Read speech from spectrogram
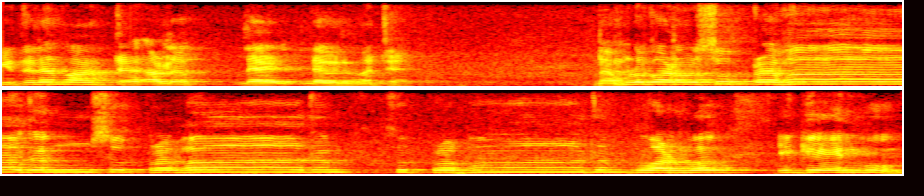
ഇതിനെ മാറ്റ ആൾ ലെവൽ മാറ്റുക നമ്മൾ പാടുമ്പോൾ സുപ്രഭാതം സുപ്രഭാതം സുപ്രഭാതം പാടുമ്പോൾ ഈ ഗെയിൻ പോവും.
